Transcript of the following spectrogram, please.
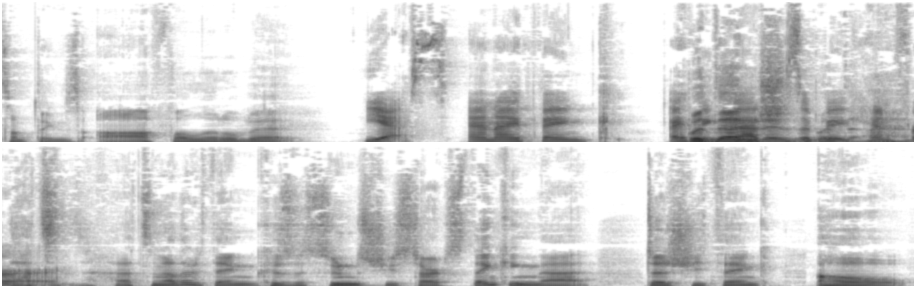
something's off a little bit. Yes, and I think I but think that she- is a big hint for her. that's, That's another thing because as soon as she starts thinking that, does she think, "Oh,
